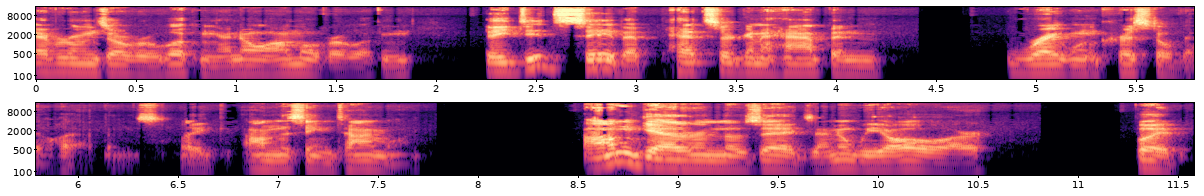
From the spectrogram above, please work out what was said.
everyone's overlooking. I know I'm overlooking. They did say that pets are going to happen right when Crystal Vale happens, like on the same timeline. I'm gathering those eggs. I know we all are, but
